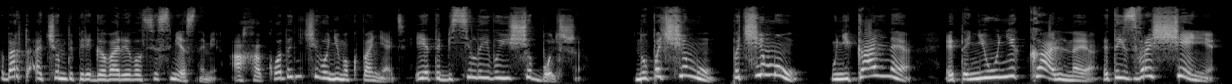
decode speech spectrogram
Барт о чем-то переговаривался с местными, а Хакода ничего не мог понять, и это бесило его еще больше. «Ну почему? Почему? Уникальное? Это не уникальное, это извращение!»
